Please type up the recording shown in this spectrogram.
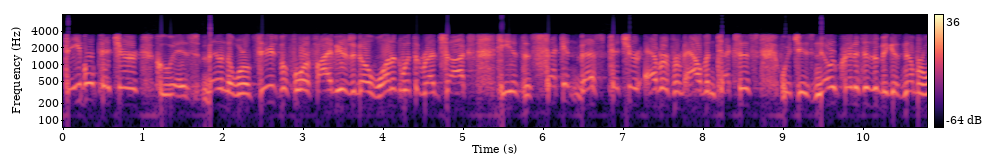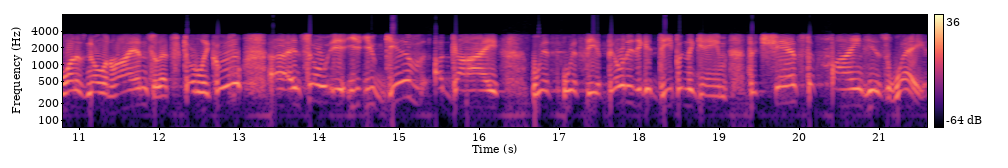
stable pitcher who has been in the World Series before five years ago, won it with the Red Sox. He is the second best pitcher ever from Alvin, Texas, which is no criticism because number one is Nolan Ryan, so that's totally cool. Uh, and so you, you give a guy with with the ability to get deep in the game the chance to find his way.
